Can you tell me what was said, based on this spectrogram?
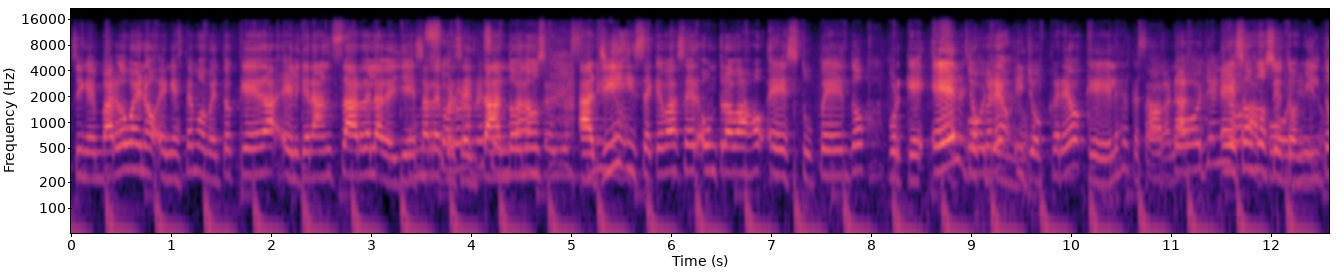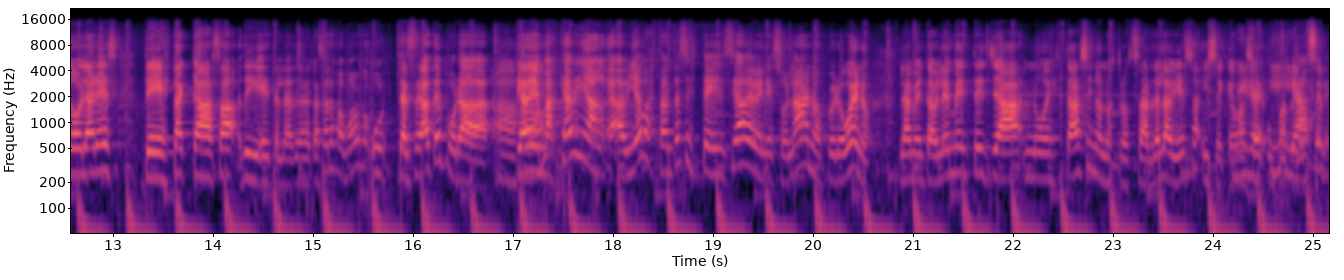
Sin embargo, bueno, en este momento queda el gran zar de la belleza Un representándonos allí mío. y sé que va a ser un trabajo estupendo porque él, yo creo, y yo creo que él es el que se va a ganar Apóyenlo, esos 200 mil dólares de esta casa, de, de la, de la Casa de los Famosos, tercera temporada. Ajá. Que además que habían, había bastante asistencia de venezolanos, pero bueno, lamentablemente ya no está, sino nuestro zar de la belleza y sé que va Mira, a ser un papel y hace excelente.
